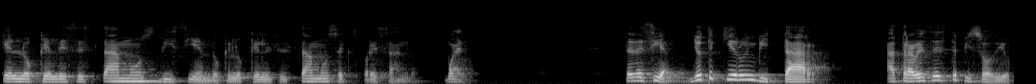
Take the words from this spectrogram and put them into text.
que lo que les estamos diciendo, que lo que les estamos expresando. Bueno, te decía, yo te quiero invitar a través de este episodio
